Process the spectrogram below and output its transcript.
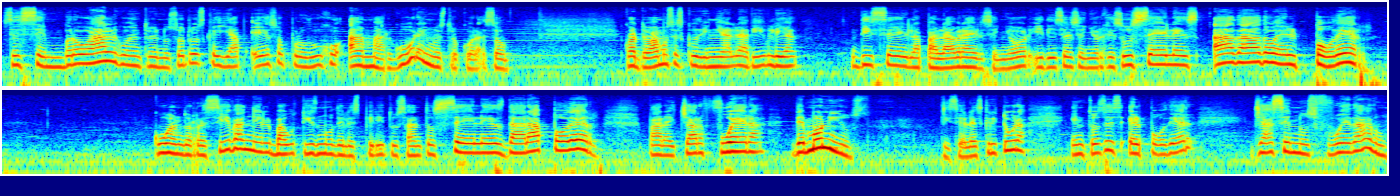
Se sembró algo dentro de nosotros que ya eso produjo amargura en nuestro corazón. Cuando vamos a escudriñar la Biblia, dice la palabra del Señor y dice el Señor Jesús, se les ha dado el poder. Cuando reciban el bautismo del Espíritu Santo, se les dará poder para echar fuera demonios, dice la Escritura. Entonces el poder ya se nos fue dado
